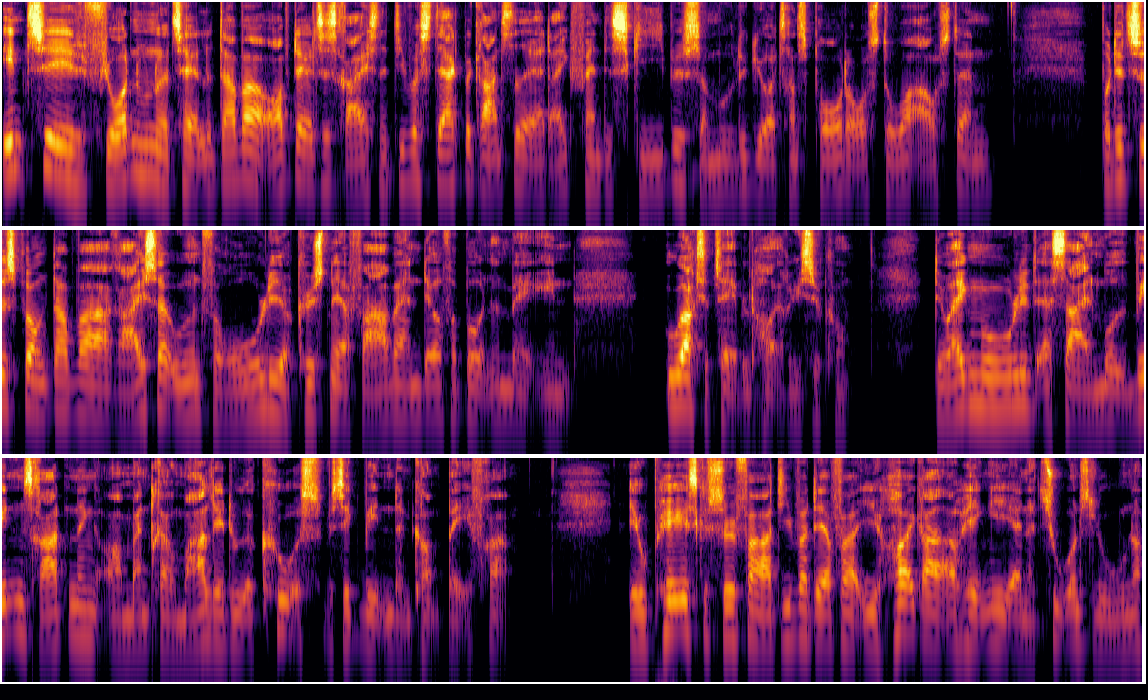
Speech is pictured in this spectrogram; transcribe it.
Indtil 1400-tallet, der var opdagelsesrejsende, de var stærkt begrænset af, at der ikke fandtes skibe, som muliggjorde transport over store afstande. På det tidspunkt, der var rejser uden for rolige og kystnære farvand, det var forbundet med en uacceptabelt høj risiko. Det var ikke muligt at sejle mod vindens retning, og man drev meget let ud af kurs, hvis ikke vinden den kom bagfra. Europæiske søfarer de var derfor i høj grad afhængige af naturens luner,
